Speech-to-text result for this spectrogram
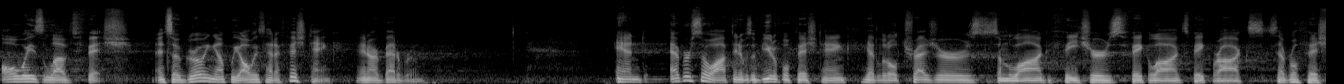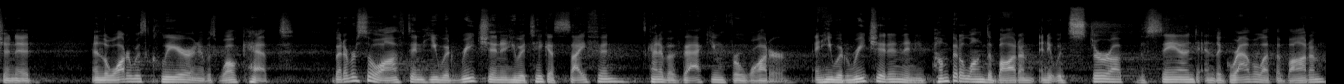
always loved fish, and so growing up, we always had a fish tank in our bedroom. And ever so often, it was a beautiful fish tank. He had little treasures, some log features, fake logs, fake rocks, several fish in it. And the water was clear and it was well kept. But ever so often, he would reach in and he would take a siphon, it's kind of a vacuum for water, and he would reach it in and he'd pump it along the bottom and it would stir up the sand and the gravel at the bottom.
